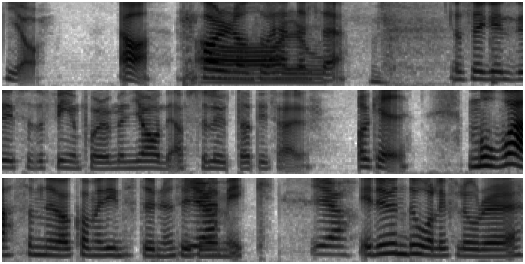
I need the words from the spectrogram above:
ja. Ja, har du någon så Ja, händelse? Jag säger inte sätta fingret på det men ja det är absolut att det är så här. Okej. Moa som nu har kommit in till studion och sitter Ja. med mick. Ja, Är du en dålig förlorare?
